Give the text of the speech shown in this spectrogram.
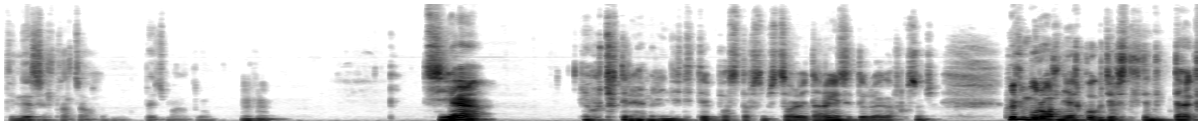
тэрнээс шалтгаалж байгаа байж магадгүй. Аа. За. Өчигдөр амар хинэттэй пост орсон чи sorry дараагийн сэдвээр яг орчихсон чи. Хөлн бүр уул нь ярихгүй гэж ярьсан. Гэхдээ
